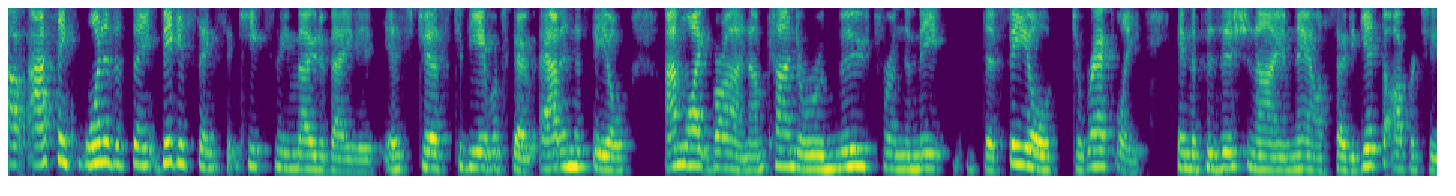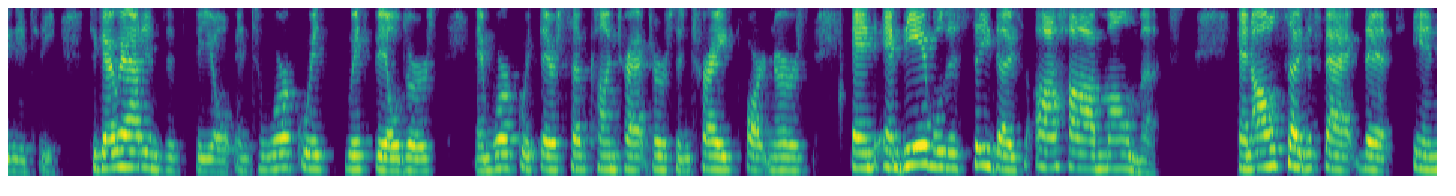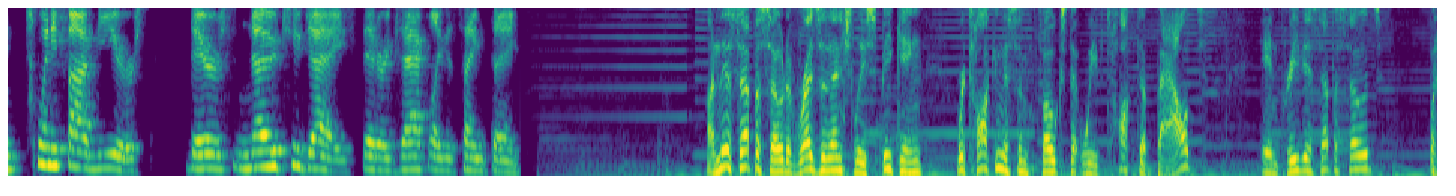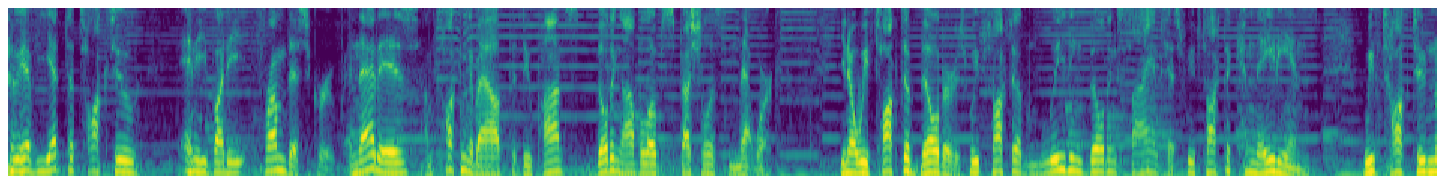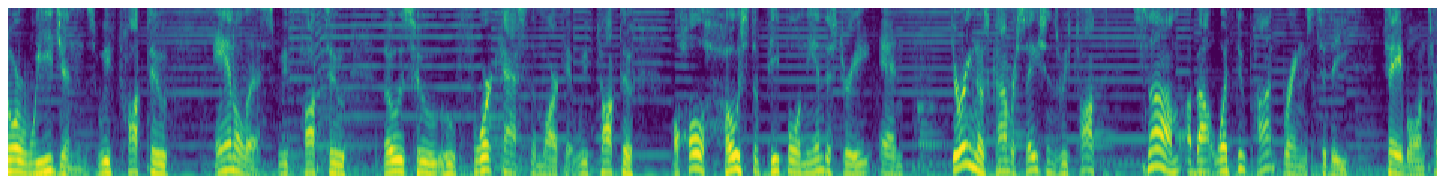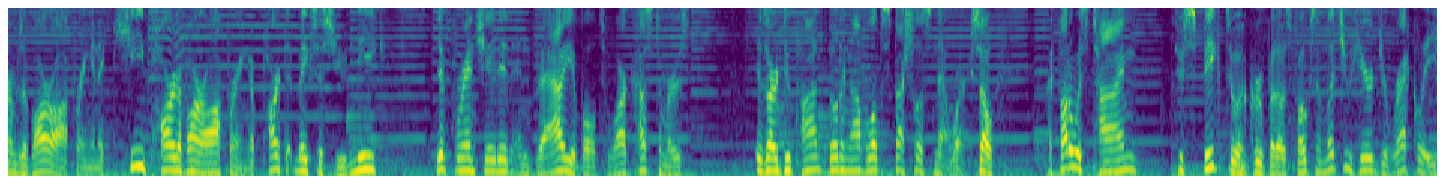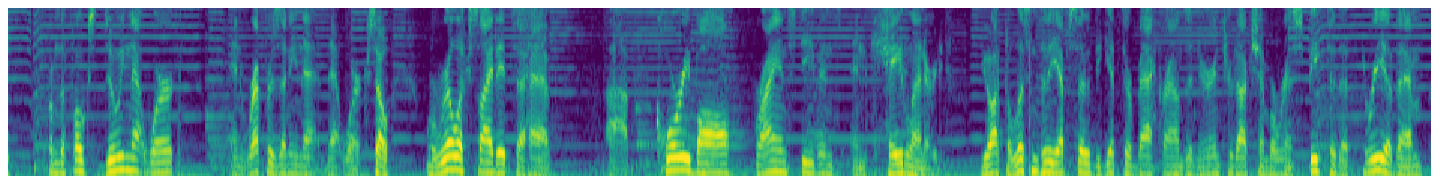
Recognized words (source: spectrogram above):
I think one of the biggest things that keeps me motivated is just to be able to go out in the field. I'm like Brian. I'm kind of removed from the the field directly in the position I am now. So to get the opportunity to go out into the field and to work with with builders and work with their subcontractors and trade partners and and be able to see those aha moments and also the fact that in 25 years there's no two days that are exactly the same thing on this episode of residentially speaking we're talking to some folks that we've talked about in previous episodes, but we have yet to talk to anybody from this group. And that is, I'm talking about the DuPont's Building Envelope Specialist Network. You know, we've talked to builders, we've talked to leading building scientists, we've talked to Canadians, we've talked to Norwegians, we've talked to analysts, we've talked to those who, who forecast the market, we've talked to a whole host of people in the industry. And during those conversations, we've talked some about what DuPont brings to the table in terms of our offering and a key part of our offering, a part that makes us unique, differentiated, and valuable to our customers is our DuPont Building Envelope Specialist Network. So I thought it was time to speak to a group of those folks and let you hear directly from the folks doing that work and representing that network. So we're real excited to have uh, Corey Ball, Brian Stevens, and Kay Leonard. You have to listen to the episode to get their backgrounds and their introduction, but we're going to speak to the three of them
